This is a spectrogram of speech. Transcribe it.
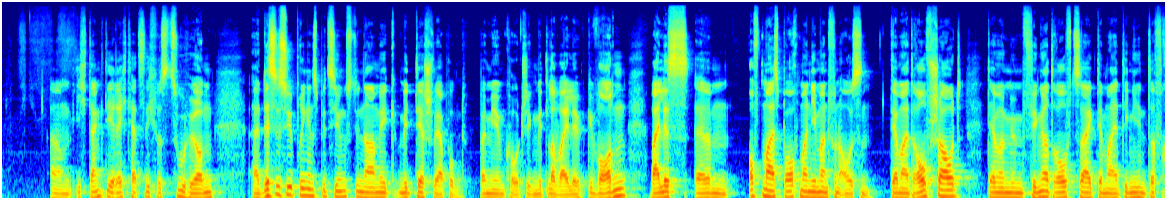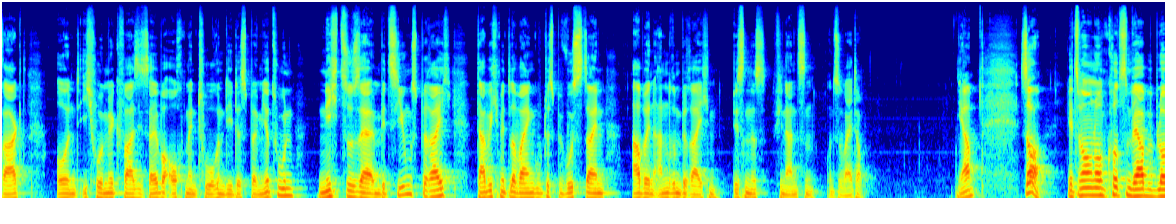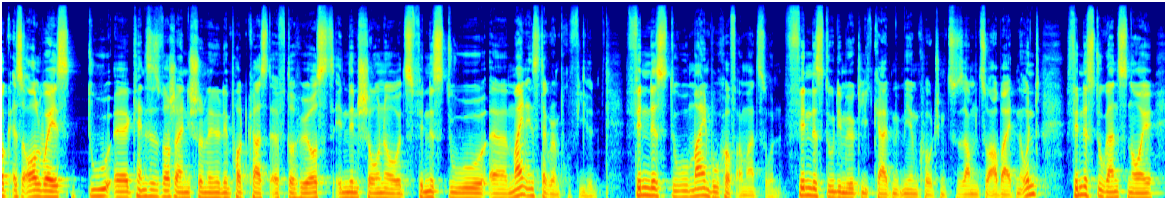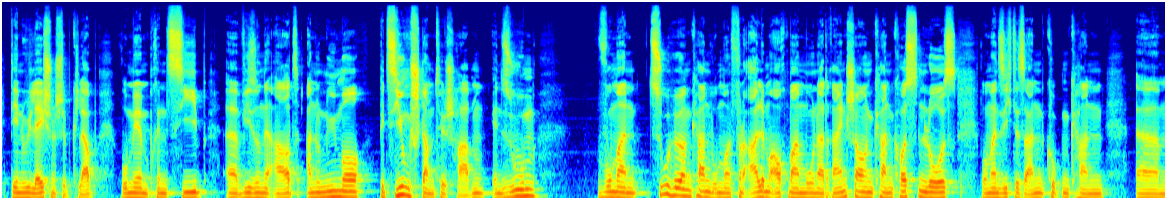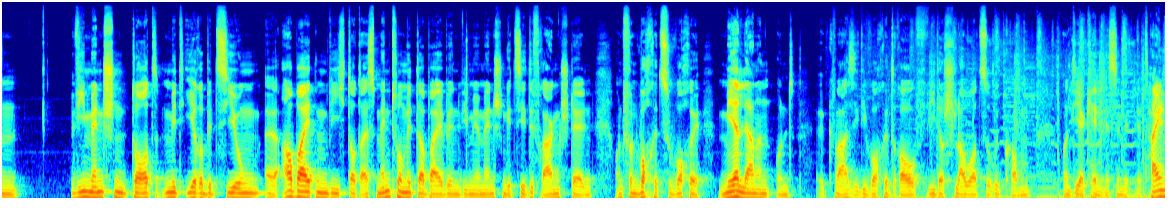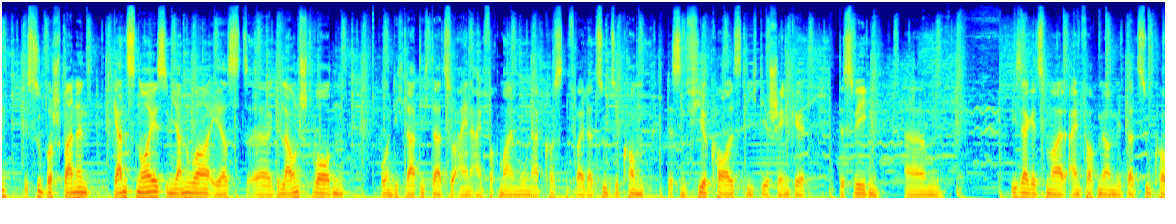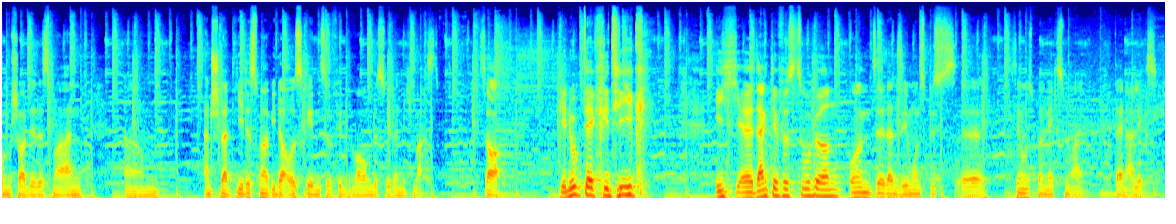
Ähm, ich danke dir recht herzlich fürs Zuhören. Äh, das ist übrigens Beziehungsdynamik mit der Schwerpunkt bei mir im Coaching mittlerweile geworden, weil es ähm, oftmals braucht man jemand von außen, der mal drauf schaut, der mal mit dem Finger drauf zeigt, der mal Dinge hinterfragt. Und ich hole mir quasi selber auch Mentoren, die das bei mir tun. Nicht so sehr im Beziehungsbereich, da habe ich mittlerweile ein gutes Bewusstsein, aber in anderen Bereichen, Business, Finanzen und so weiter. Ja, so, Jetzt machen wir noch einen kurzen Werbeblock. As always, du äh, kennst es wahrscheinlich schon, wenn du den Podcast öfter hörst. In den Show Notes findest du äh, mein Instagram-Profil. Findest du mein Buch auf Amazon? Findest du die Möglichkeit, mit mir im Coaching zusammenzuarbeiten? Und findest du ganz neu den Relationship Club, wo wir im Prinzip äh, wie so eine Art anonymer Beziehungsstammtisch haben in Zoom, wo man zuhören kann, wo man von allem auch mal einen Monat reinschauen kann, kostenlos, wo man sich das angucken kann ähm, wie Menschen dort mit ihrer Beziehung äh, arbeiten, wie ich dort als Mentor mit dabei bin, wie mir Menschen gezielte Fragen stellen und von Woche zu Woche mehr lernen und äh, quasi die Woche drauf wieder schlauer zurückkommen und die Erkenntnisse mit mir teilen. Ist super spannend, ganz neu, ist im Januar erst äh, gelauncht worden und ich lade dich dazu ein, einfach mal einen Monat kostenfrei dazu zu kommen. Das sind vier Calls, die ich dir schenke. Deswegen ähm, ich sage jetzt mal, einfach mal mit dazukommen, schau dir das mal an, ähm, anstatt jedes Mal wieder Ausreden zu finden, warum du das wieder nicht machst. So, genug der Kritik. Ich äh, danke dir fürs Zuhören und äh, dann sehen wir uns bis äh, sehen wir uns beim nächsten Mal. Dein Alex.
